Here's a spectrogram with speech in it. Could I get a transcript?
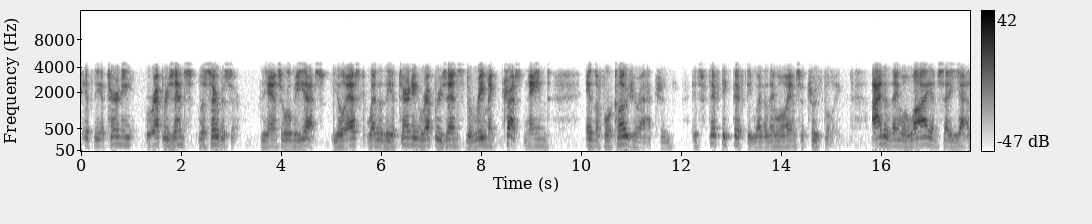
if the attorney represents the servicer. The answer will be yes. You'll ask whether the attorney represents the REMIC trust named in the foreclosure action. It's 50 50 whether they will answer truthfully. Either they will lie and say yes,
